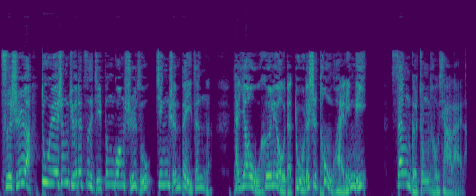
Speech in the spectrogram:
此时啊，杜月笙觉得自己风光十足，精神倍增啊。他吆五喝六的赌的是痛快淋漓。三个钟头下来了，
